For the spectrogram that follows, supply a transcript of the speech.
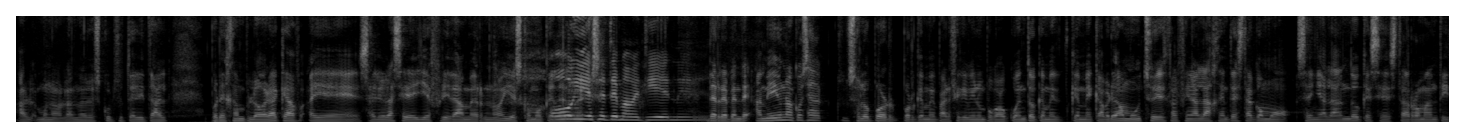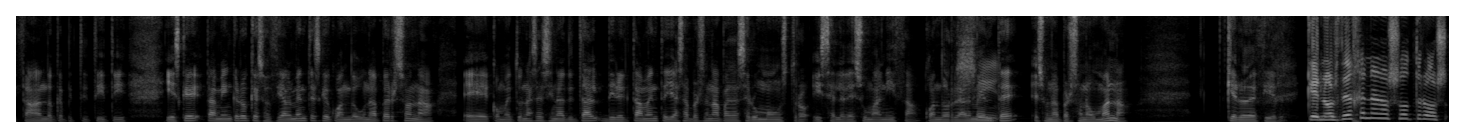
habl- bueno, hablando del School Shooter y tal, por ejemplo, ahora que eh, salió la serie de Jeffrey Dahmer, ¿no? Y es como que de, Hoy ese tema me tiene. de repente, a mí hay una cosa, solo por, porque me parece que viene un poco a cuento, que me, que me cabrea mucho y es que al final la gente está como señalando que se está romantizando, que pitititi. Y es que también creo que socialmente es que cuando una persona eh, comete un asesinato y tal, directamente ya esa persona pasa a ser un monstruo y se le deshumaniza, cuando realmente es una persona humana. Quiero decir, Que nos dejen a nosotros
